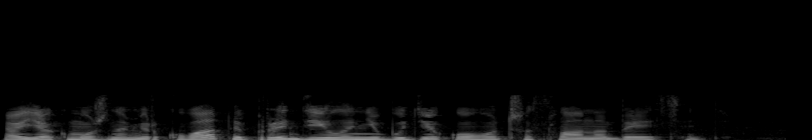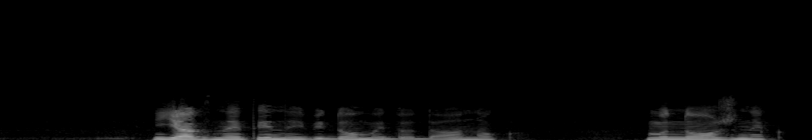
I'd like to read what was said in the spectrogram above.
А як можна міркувати при діленні будь-якого числа на 10? Як знайти невідомий доданок? Множник,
